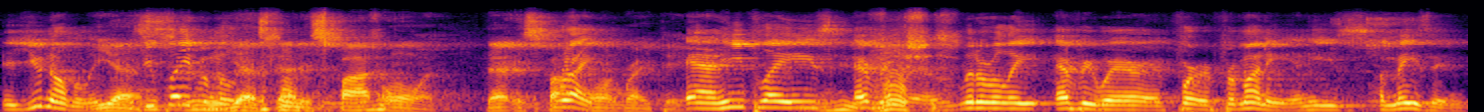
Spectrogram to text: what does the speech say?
You know Malik. Yes. You played with Malik. Yes, that is spot on. That is spot Right. on right there. And he plays everywhere, literally everywhere for, for money, and he's amazing.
